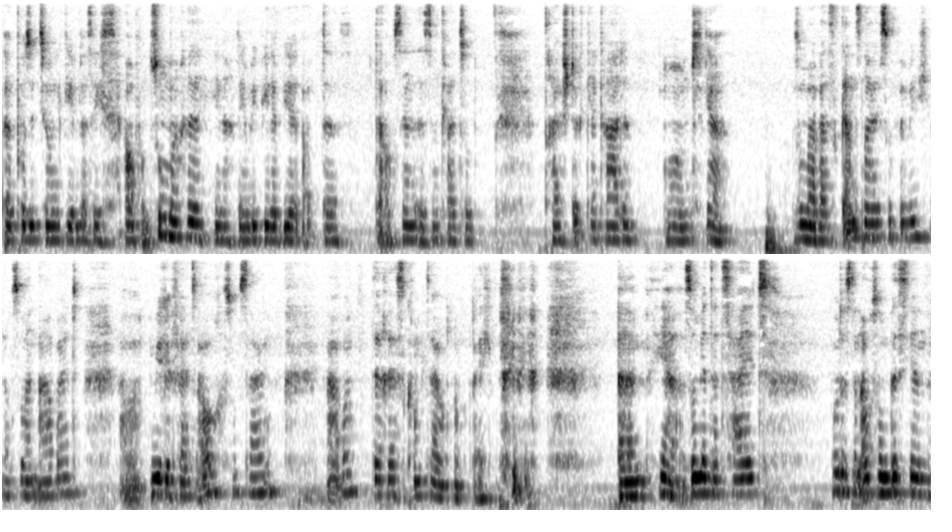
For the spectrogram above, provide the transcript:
äh, Position gegeben, dass ich es auf und zu mache, je nachdem, wie viele wir da, da auch sind. Es sind gerade so drei Stück ja gerade. Und ja, so mal was ganz Neues so für mich, auch so an Arbeit. Aber mir gefällt es auch sozusagen. Aber der Rest kommt ja auch noch gleich. ähm, ja, so mit der Zeit wurde es dann auch so ein bisschen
